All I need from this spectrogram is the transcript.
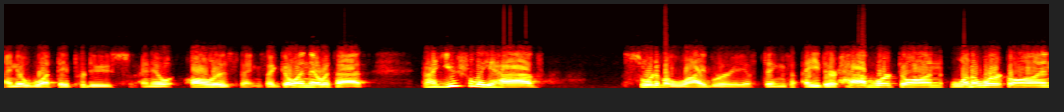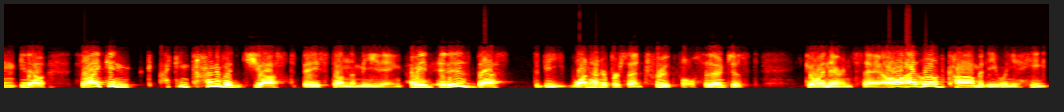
I know what they produce. I know all those things. I go in there with that, and I usually have sort of a library of things I either have worked on, want to work on, you know, so I can I can kind of adjust based on the meeting. I mean, it is best to be 100% truthful. So don't just go in there and say, "Oh, I love comedy" when you hate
